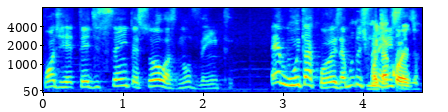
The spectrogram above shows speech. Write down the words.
pode reter de 100 pessoas, 90. É muita coisa, é muita diferença. Muita coisa.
